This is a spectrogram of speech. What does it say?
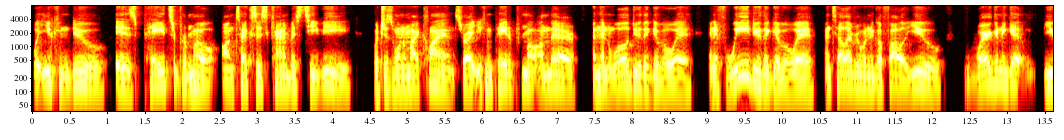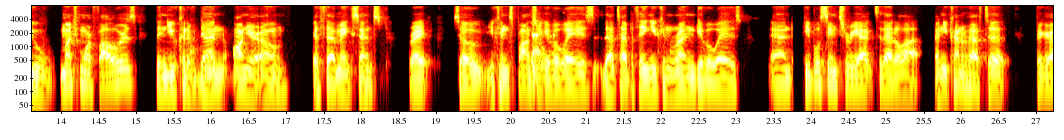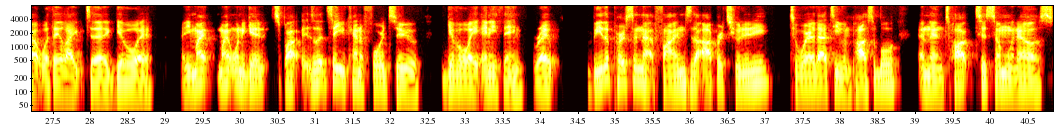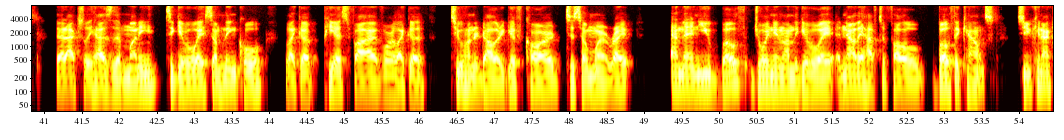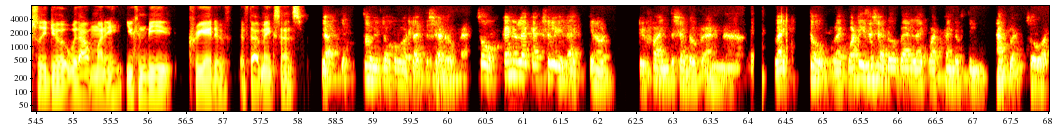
What you can do is pay to promote on Texas Cannabis TV, which is one of my clients, right? You can pay to promote on there, and then we'll do the giveaway. And if we do the giveaway and tell everyone to go follow you, we're going to get you much more followers than you could have done on your own, if that makes sense. Right. So you can sponsor giveaways, that type of thing. You can run giveaways, and people seem to react to that a lot. And you kind of have to figure out what they like to give away. And you might might want to get spot. Let's say you can't afford to give away anything, right? Be the person that finds the opportunity to where that's even possible, and then talk to someone else that actually has the money to give away something cool like a PS5 or like a $200 gift card to somewhere, right? And then you both join in on the giveaway and now they have to follow both accounts. So you can actually do it without money. You can be creative if that makes sense. Yeah. So we talk about like the shadow ban. So can you like actually like, you know, define the shadow ban? Uh, like, so like what is a shadow ban? Like what kind of thing happened? So what?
